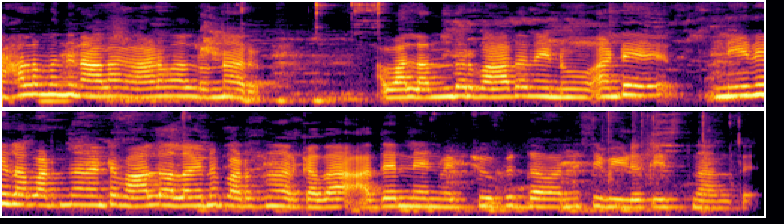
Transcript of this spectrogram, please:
చాలామంది నాలాగా ఆడవాళ్ళు ఉన్నారు. వాళ్ళందరి బాధ నేను అంటే నేనే ఇలా పడుతున్నానంటే వాళ్ళు అలాగనే పడుతున్నారు కదా. అదే నేను మీకు చూపిద్దామనేసి ఈ వీడియో తీస్తున్నాను అంతే.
